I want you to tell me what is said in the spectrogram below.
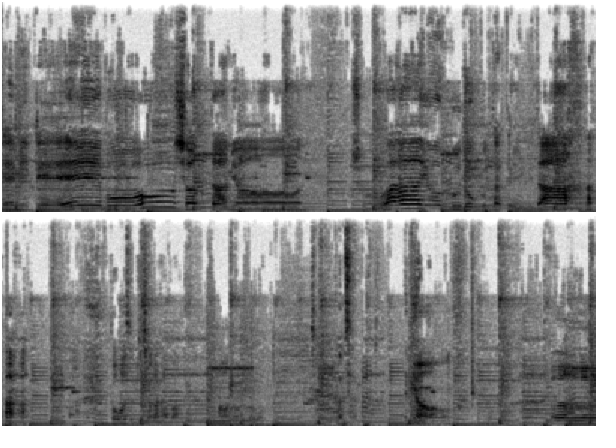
재밌게 보셨다면 좋아요 구독 부탁드립니다 더워서 미쳐가나봐. 아 너무 더워. 자 감사합니다. 안녕. 어...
